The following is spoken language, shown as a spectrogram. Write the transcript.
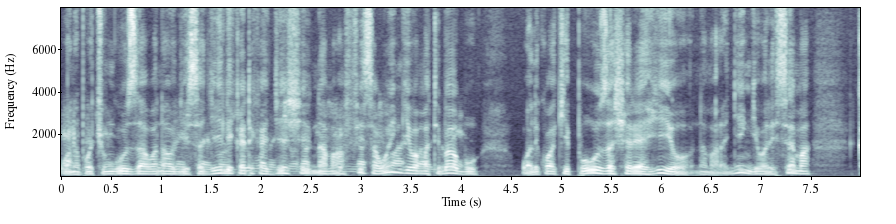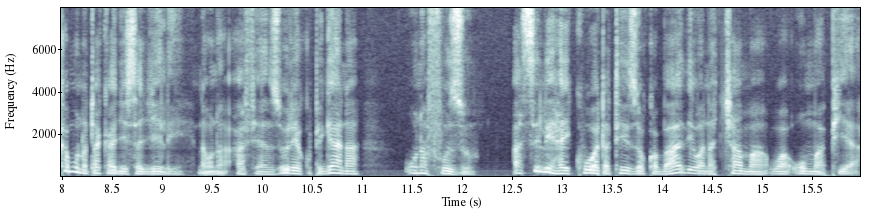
wanapochunguza wanaojisajili katika jeshi, na maafisa wengi wa matibabu walikuwa wakipuuza sheria hiyo, na mara nyingi walisema kama unataka jisajili na una afya nzuri ya kupigana, unafuzu. Asili haikuwa tatizo kwa baadhi ya wanachama wa umma. Pia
